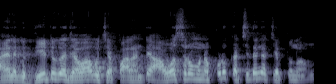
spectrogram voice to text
ఆయనకు ధీటుగా జవాబు చెప్పాలంటే అవసరం ఉన్నప్పుడు ఖచ్చితంగా చెప్తున్నాను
